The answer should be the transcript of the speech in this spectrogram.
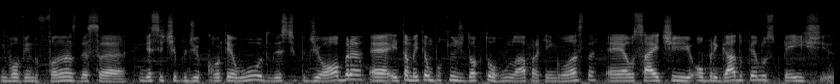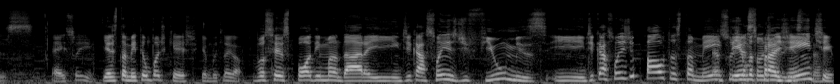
envolvendo fãs dessa, desse tipo de conteúdo, desse tipo de obra. É, e também tem um pouquinho de Doctor Who lá, para quem gosta. É o site Obrigado pelos Peixes. É isso aí. E eles também têm um podcast, que é muito legal. Vocês podem mandar aí indicações de filmes e indicações de pautas também, É, temas pra gente.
